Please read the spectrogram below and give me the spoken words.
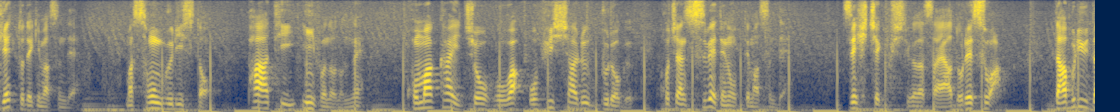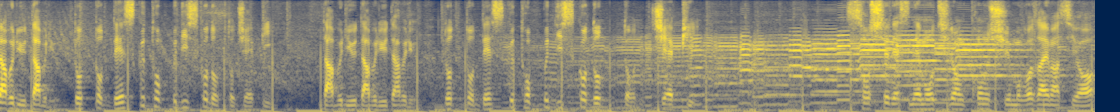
ゲットできますんで、まあ、ソングリストパーティーインフォなどのね細かい情報はオフィシャルブログこちらに全て載ってますんでぜひチェックしてください。アドレスは www.desktopdisco.jp www.desktopdisco.jp そしてですねもちろん今週もございますよ。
